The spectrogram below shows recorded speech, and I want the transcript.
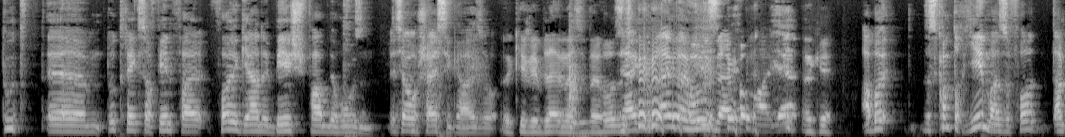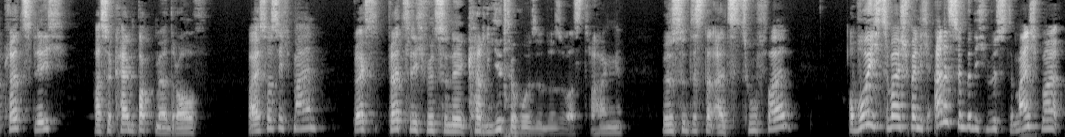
du, ähm, du trägst auf jeden Fall voll gerne beigefarbene Hosen. Ist ja auch scheißegal so. Okay, wir bleiben also bei Hosen. Ja, bleib bei Hosen einfach mal, ja. Okay. Aber das kommt doch jedem mal so vor, dann plötzlich hast du keinen Bock mehr drauf. Weißt du, was ich meine? Plötz- Plötzlich willst du eine karierte Hose oder sowas tragen. Würdest du das dann als Zufall? Obwohl ich zum Beispiel, wenn ich alles über dich wüsste, manchmal,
